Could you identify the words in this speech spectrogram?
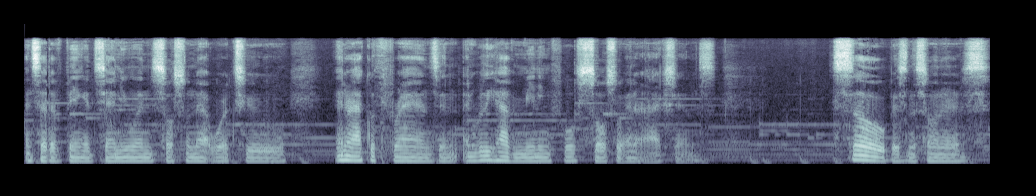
instead of being a genuine social network to interact with friends and, and really have meaningful social interactions. So, business owners,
